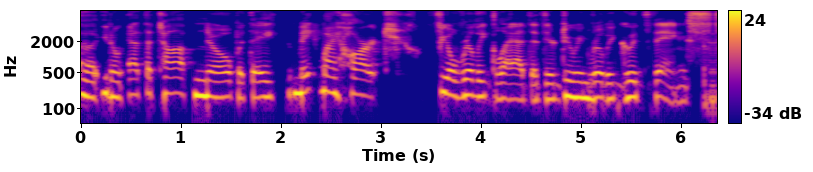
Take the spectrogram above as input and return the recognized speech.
uh, you know, at the top? No, but they make my heart feel really glad that they're doing really good things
